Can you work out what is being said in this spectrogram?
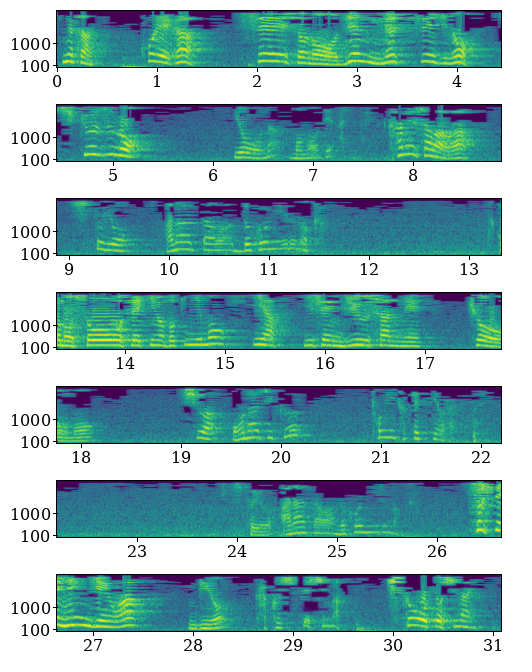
皆さん、これが聖書の全メッセージの縮図のようなものであります。神様は、人よ、あなたはどこにいるのかこの創世記の時にも、いや、2013年、今日も、主は同じく問いかけておられます。人よ、あなたはどこにいるのか。そして人間は身を隠してしまう。そうとしない。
